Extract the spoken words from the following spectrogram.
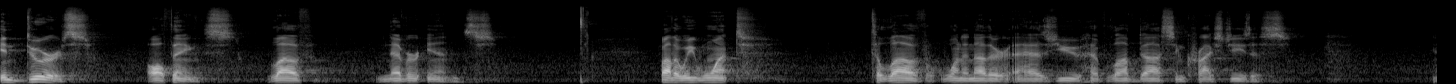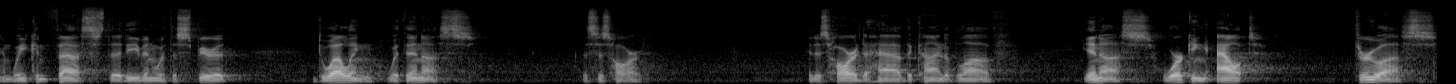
endures all things. Love never ends. Father, we want to love one another as you have loved us in Christ Jesus. And we confess that even with the Spirit dwelling within us, this is hard. It is hard to have the kind of love in us, working out through us,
